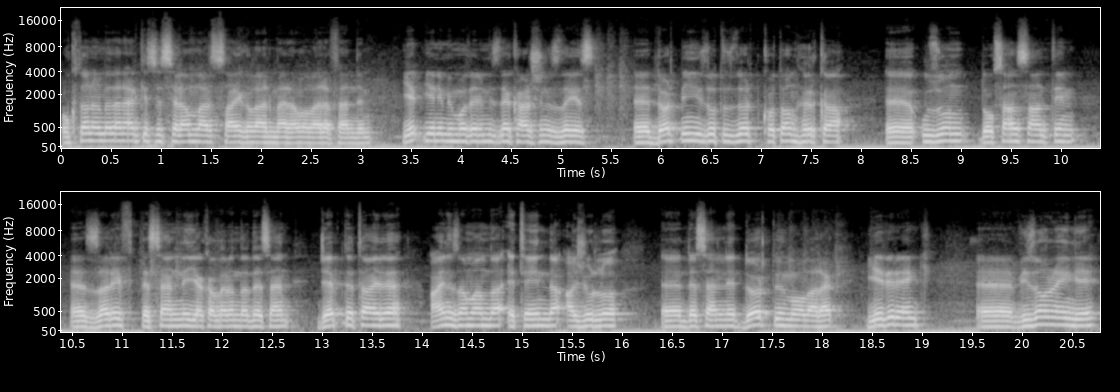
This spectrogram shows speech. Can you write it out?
Okutan ölmeden herkese selamlar, saygılar, merhabalar efendim. Yepyeni bir modelimizle karşınızdayız. Ee, 4134 koton hırka, e, uzun 90 santim, e, zarif desenli yakalarında desen, cep detaylı, aynı zamanda eteğinde ajurlu e, desenli 4 düğme olarak 7 renk, e, vizon rengi,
